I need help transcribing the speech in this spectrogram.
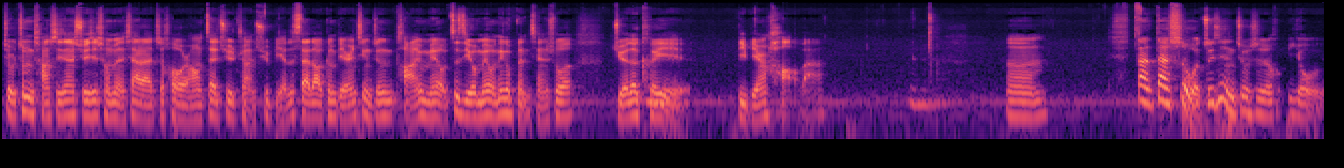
就这么长时间学习成本下来之后，然后再去转去别的赛道跟别人竞争，好像又没有自己又没有那个本钱说觉得可以比别人好吧。嗯，但但是我最近就是有，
